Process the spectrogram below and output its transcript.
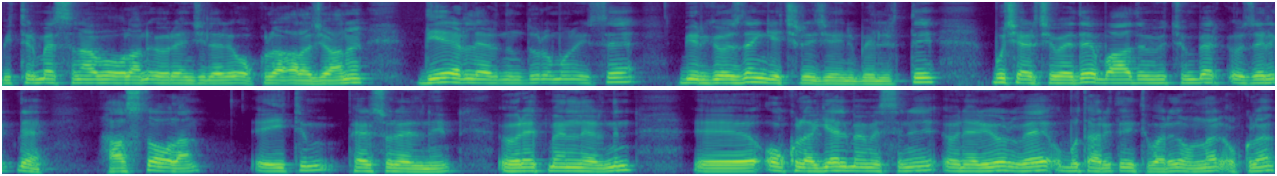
bitirme sınavı olan öğrencileri okula alacağını, diğerlerinin durumunu ise bir gözden geçireceğini belirtti. Bu çerçevede Baden-Württemberg özellikle hasta olan eğitim personelinin, öğretmenlerinin e, okula gelmemesini öneriyor ve bu tarihten itibaren onlar okula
